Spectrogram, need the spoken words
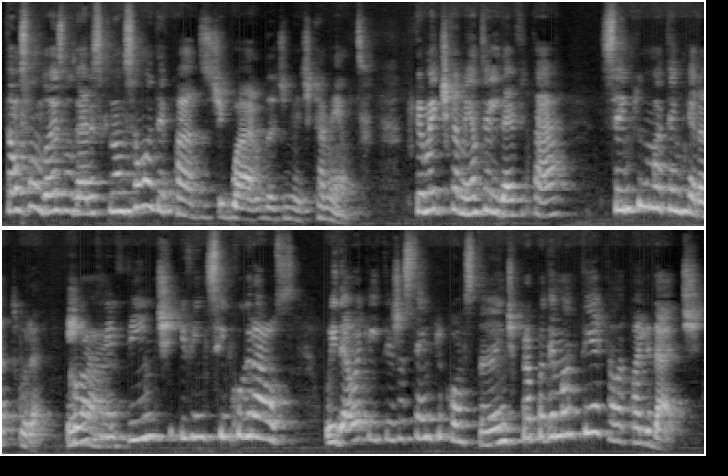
Então são dois lugares que não são adequados de guarda de medicamento. Porque o medicamento ele deve estar sempre numa temperatura claro. entre 20 e 25 graus. O ideal é que ele esteja sempre constante para poder manter aquela qualidade.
